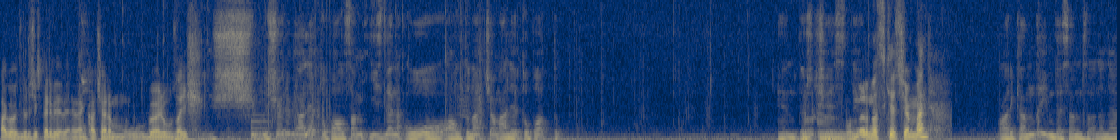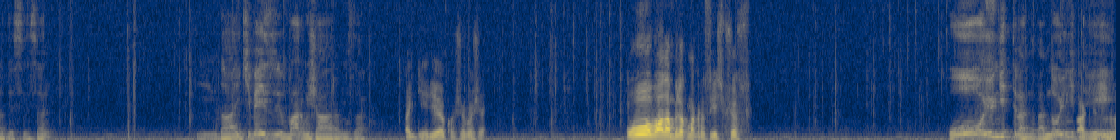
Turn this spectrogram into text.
Bak öldürecekler bile beni. Ben kaçarım. U- Böyle uzayış. Şimdi şöyle bir alev topu alsam izlene... Oo altına açacağım alev topu attım. Ender Hmm, chest. bunları nasıl keseceğim ben? Arkandayım desem sana neredesin sen? Hmm, Daha iki base varmış aramızda. Bak geliyor koşa koşa. Oo bu adam blok makrosu geçmiş olsun. Oo oyun gitti bende. Bende oyun gitti. Ey, lag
